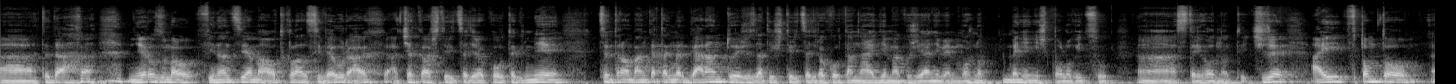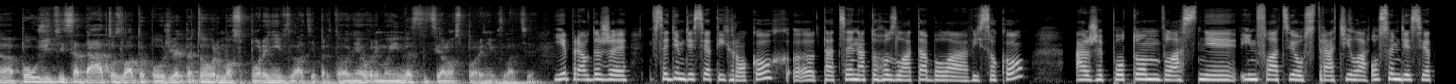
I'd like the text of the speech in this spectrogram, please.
a teda nerozumel financiám a odkladal si v eurách a čakal 40 rokov, tak mne centrálna banka takmer garantuje, že za tých 40 rokov tam nájdem akože ja neviem, možno menej než polovicu uh, z tej hodnoty. Čiže aj v tomto uh, použití sa dá to zlato používať, preto hovorím o sporení v zlate, preto nehovorím o investícii, ale o sporení v zlate. Je pravda, že v 70. rokoch uh, tá cena toho zlata bola vysoko a že potom vlastne infláciou stratila 80%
